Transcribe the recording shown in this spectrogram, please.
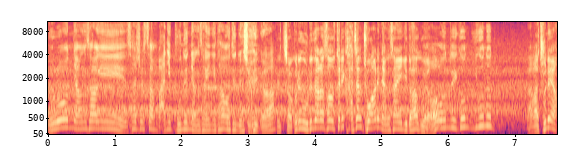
이런 양상이 사실상 많이 보는 양상이긴 하거든요, 저희가. 그렇죠. 그리고 우리나라 선수들이 가장 좋아하는 양상이기도 하고요. 어, 근데 이건 이거는 나가주네요.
